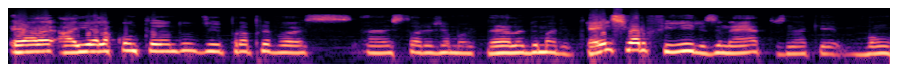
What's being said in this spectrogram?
ela, aí ela contando de própria voz a história de amor dela e do marido. E aí eles tiveram filhos e netos, né? Que vão,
